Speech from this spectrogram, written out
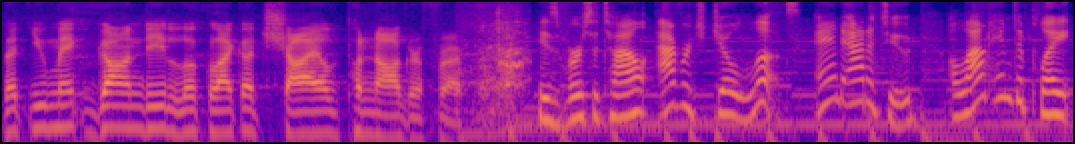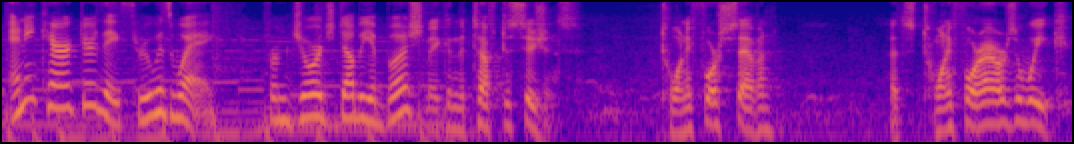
that you make Gandhi look like a child pornographer. His versatile, average Joe looks and attitude allowed him to play any character they threw his way. From George W. Bush Making the tough decisions 24 7. That's 24 hours a week.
